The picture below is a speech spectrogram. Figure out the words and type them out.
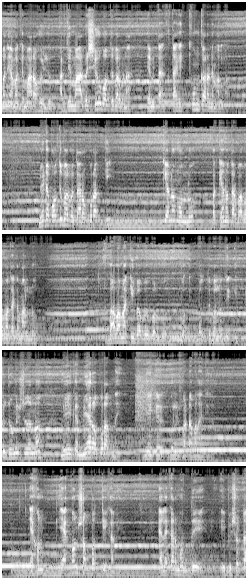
মানে আমাকে মারা হইল। আর যে মারবে সেও বলতে পারবে না যে আমি তাকে কোন কারণে মারলাম। মেয়েটা বলতে পারবে তার অপরাধ কি? কেন মরলো বা কেন তার বাবা মা তাকে মারলো? বাবা মা কীভাবে বলব? বলতে পারল যে একটু জমির জন্য মেয়েকে, মেয়ের অপরাধ নাই, মেয়েকে বলির পাটা বানাই দিল। এখন এখন সম্পদ কে খাবে? এলাকার মধ্যে এই বিষয়টা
